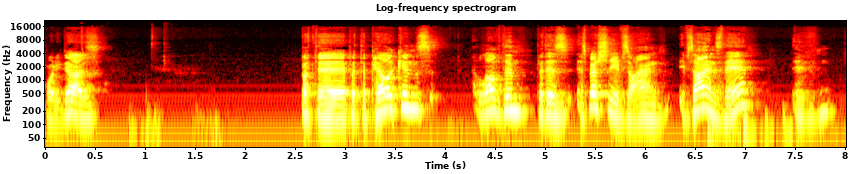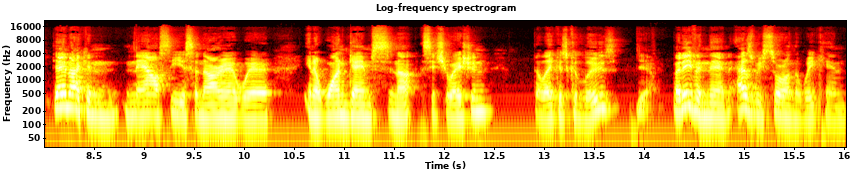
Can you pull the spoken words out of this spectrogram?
what he does. But the but the Pelicans I love them, but there's especially if Zion if Zion's there, if, then I can now see a scenario where in a one game situation the Lakers could lose. Yeah. But even then, as we saw on the weekend,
